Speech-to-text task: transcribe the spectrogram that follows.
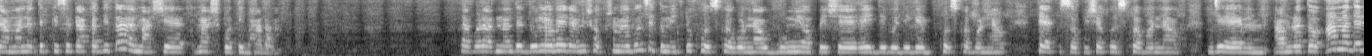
জামানতের কিছু টাকা দিতে হয়, মাসে মাস প্রতি ভাড়া। তারপরে আপনাদের দুলাভাইয়ের আমি সবসময় বলছি, তুমি একটু খোঁজ খবর নাও, ভূমি অফিসে এই দিক ওদিকে খোঁজ খবর নাও, ট্যাক্স অফিসে খোঁজ খবর নাও, যে আমরা তো আমাদের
